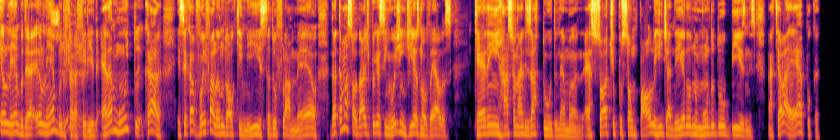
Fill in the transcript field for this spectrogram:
eu lembro eu lembro Você de Fera? Ferida. Era muito. Cara, cara foi falando do alquimista, do Flamel. Dá até uma saudade, porque assim, hoje em dia as novelas querem racionalizar tudo, né, mano? É só tipo São Paulo e Rio de Janeiro no mundo do business. Naquela época,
